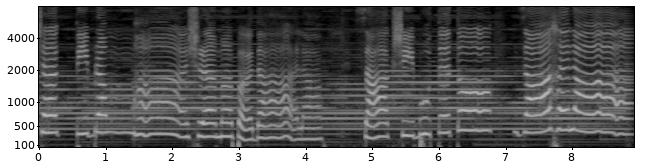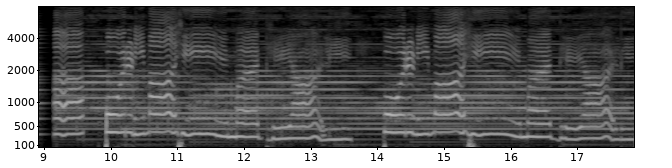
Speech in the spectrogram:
शक्ति ब्रह्माश्रमपदाला साक्षीभूततो जाहला पौर्णिमा हि मध्याली पौर्णिमा हि आली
